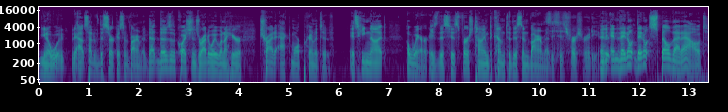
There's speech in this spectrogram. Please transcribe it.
You know, outside of the circus environment. That those are the questions right away when I hear try to act more primitive. Is he not aware? Is this his first time to come to this environment? This is his first rodeo. And, and they don't they don't spell that out,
